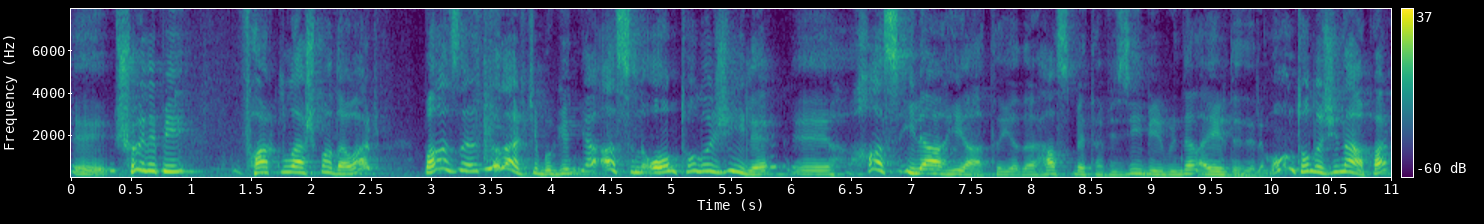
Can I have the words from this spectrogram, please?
e, şöyle bir farklılaşma da var. Bazıları diyorlar ki bugün ya aslında ontoloji ile e, has ilahiyatı ya da has metafiziği birbirinden ayırt edelim. Ontoloji ne yapar?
